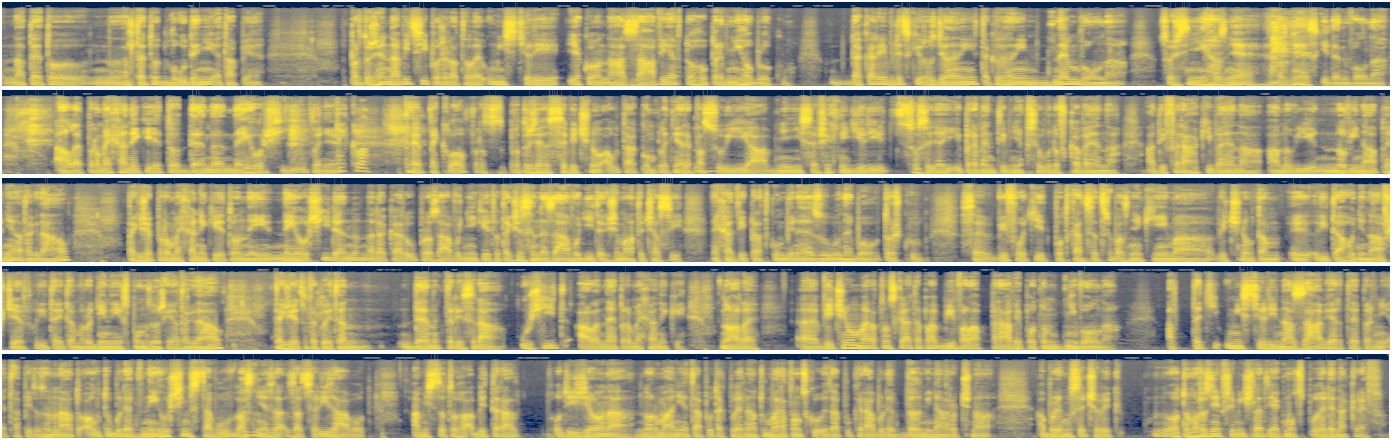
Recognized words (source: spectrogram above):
na, této, na této dvoudenní etapě protože navíc ji pořadatelé umístili jako na závěr toho prvního bloku. Dakar je vždycky rozdělený takovým dnem volna, což zní hrozně, hrozně hezký den volna, ale pro mechaniky je to den nejhorší úplně. Peklo. To je peklo, protože se většinou auta kompletně repasují a mění se všechny díly, co se dějí i preventivně, převodovka ven a, a diferáky ven a, a nový, nový náplně a tak dál. Takže pro mechaniky je to nej, nejhorší den na Dakaru, pro závodníky je to tak, že se nezávodí, takže máte časy nechat vyprat kombinézu nebo trošku se vyfotit, potkat se třeba s někým a většinou tam lítá hodně návštěv, lítají tam rodiny, sponzoři a tak dál. Takže je to takový ten den, který se dá užít, ale ne pro mechaniky. No ale eh, většinou maratonská etapa bývala právě po tom dní volna a teď ji umístili na závěr té první etapy. To znamená, to auto bude v nejhorším stavu vlastně za, za celý závod. A místo toho, aby teda odjíždělo na normální etapu, tak pojede na tu maratonskou etapu, která bude velmi náročná a bude muset člověk o tom hrozně přemýšlet, jak moc pojede na krev.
